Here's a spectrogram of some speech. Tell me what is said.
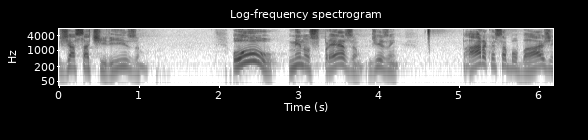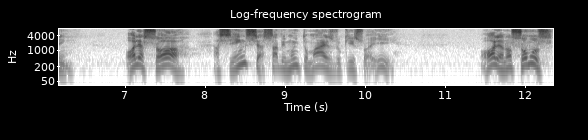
já satirizam, ou menosprezam, dizem: para com essa bobagem, olha só, a ciência sabe muito mais do que isso aí. Olha, nós somos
